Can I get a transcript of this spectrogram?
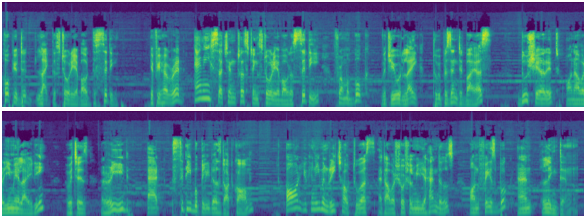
Hope you did like the story about this city. If you have read any such interesting story about a city from a book which you would like to be presented by us, do share it on our email ID, which is read at citybookleaders.com, or you can even reach out to us at our social media handles on Facebook and LinkedIn.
